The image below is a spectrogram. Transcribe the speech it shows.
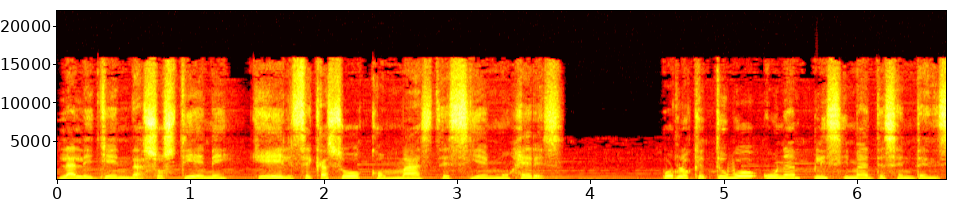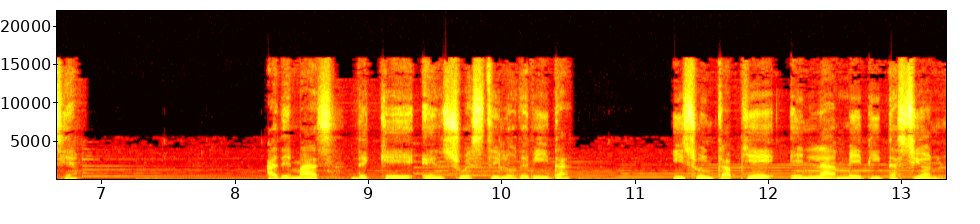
La leyenda sostiene que él se casó con más de 100 mujeres, por lo que tuvo una amplísima descendencia. Además de que en su estilo de vida hizo hincapié en la meditación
